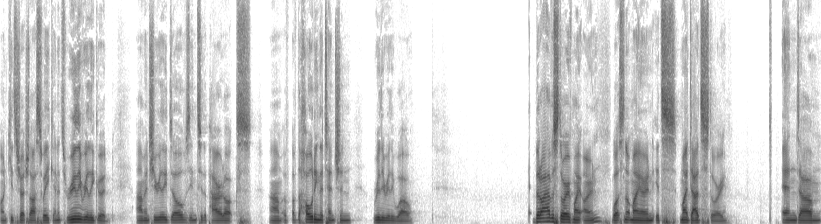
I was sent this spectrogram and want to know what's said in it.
on Kids Church last week, and it's really, really good. Um, and she really delves into the paradox um, of, of the holding the tension really, really well. But I have a story of my own. Well, it's not my own, it's my dad's story. And um,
